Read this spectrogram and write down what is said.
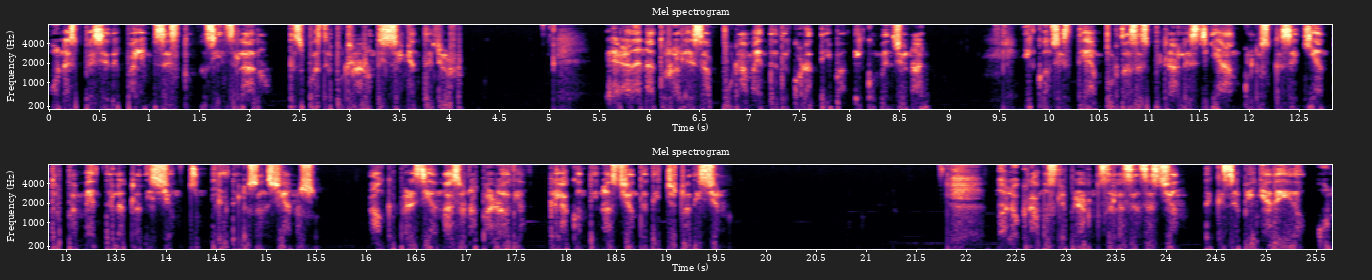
una especie de palimpsesto cincelado después de Era de naturaleza puramente decorativa y convencional, y consistía en burdas espirales y ángulos que seguían torpemente la tradición quintil de los ancianos, aunque parecían más una parodia que la continuación de dicha tradición. No logramos librarnos de la sensación de que se había añadido un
